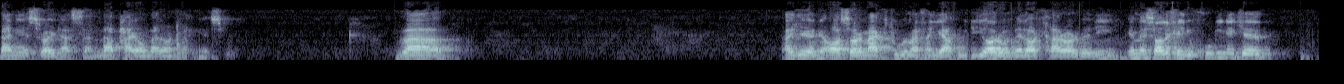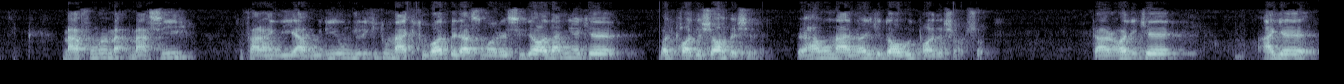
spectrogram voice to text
بنی اسرائیل هستن نه پیامبران بنی اسرائیل. و اگه یعنی آثار مکتوب مثلا یهودی ها رو ملاک قرار بدیم یه مثال خیلی خوب اینه که مفهوم مسیح فرهنگ یهودی اونجوری که تو مکتوبات به دست ما رسیده آدمیه که باید پادشاه بشه. به همون معنایی که داوود پادشاه شد. در حالی که اگه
